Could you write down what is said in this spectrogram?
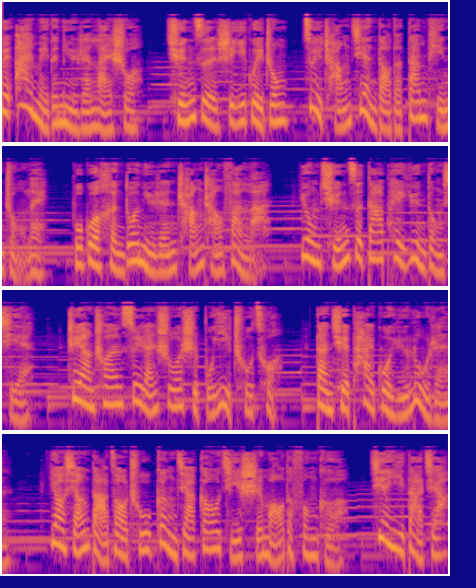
对爱美的女人来说，裙子是衣柜中最常见到的单品种类。不过，很多女人常常犯懒，用裙子搭配运动鞋，这样穿虽然说是不易出错，但却太过于路人。要想打造出更加高级时髦的风格，建议大家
